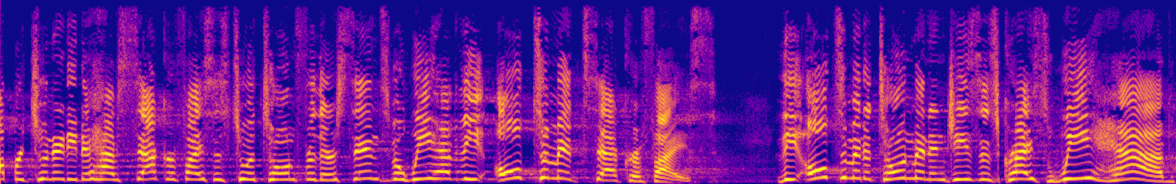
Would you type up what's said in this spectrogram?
opportunity to have sacrifices to atone for their sins, but we have the ultimate sacrifice. The ultimate atonement in Jesus Christ, we have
